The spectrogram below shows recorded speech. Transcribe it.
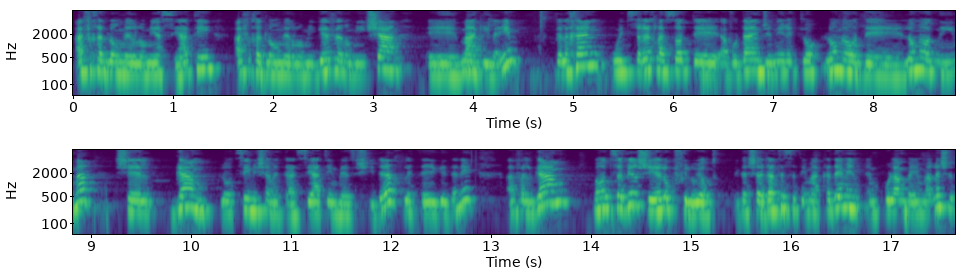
אף אחד לא אומר לו מי אסיאתי, אף אחד לא אומר לו מי גבר, מי אישה, אה, מה הגילאים, ולכן הוא יצטרך לעשות אה, עבודה אינג'ינירית לא, לא, מאוד, אה, לא מאוד נעימה, של גם להוציא משם את האסייתים באיזושהי דרך, לתייג ידנית, אבל גם מאוד סביר שיהיה לו כפילויות, בגלל שה data סטים האקדמיים הם כולם באים מהרשת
